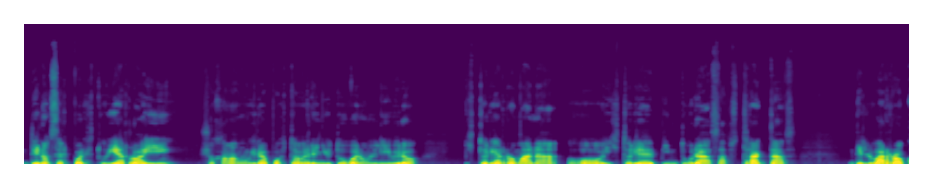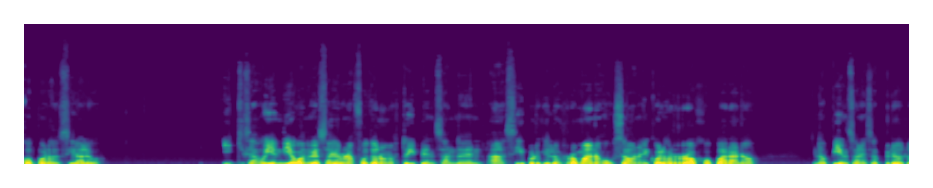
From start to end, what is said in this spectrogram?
De no ser por estudiarlo ahí, yo jamás me hubiera puesto a ver en YouTube en un libro historia romana o historia de pinturas abstractas del barroco, por decir algo. Y quizás hoy en día cuando voy a sacar una foto no me estoy pensando en, ah, sí, porque los romanos usaban el color rojo para no. No pienso en eso, pero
